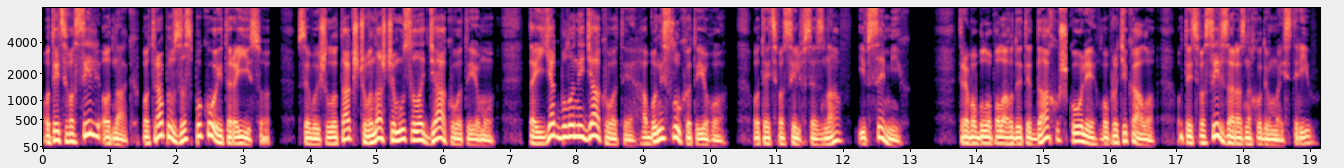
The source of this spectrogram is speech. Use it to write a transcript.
Отець Василь, однак, потрапив заспокоїти Раїсу. Все вийшло так, що вона ще мусила дякувати йому. Та й як було не дякувати або не слухати його? Отець Василь все знав і все міг. Треба було полагодити дах у школі, бо протікало. Отець Василь зараз знаходив майстрів.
